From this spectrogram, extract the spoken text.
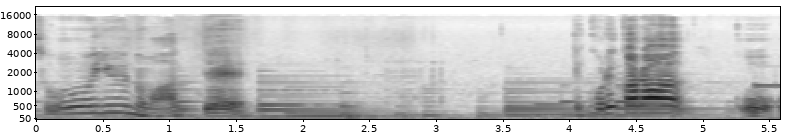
そういうのはあってでこれからを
